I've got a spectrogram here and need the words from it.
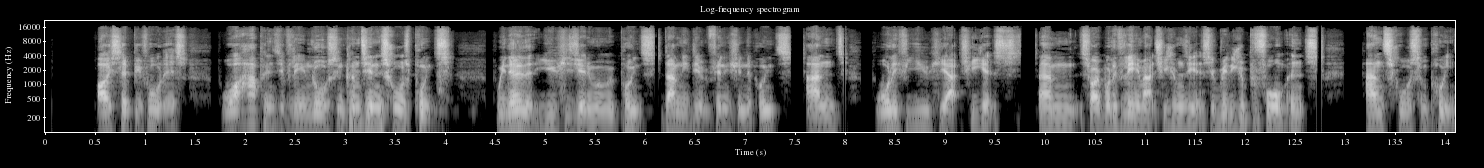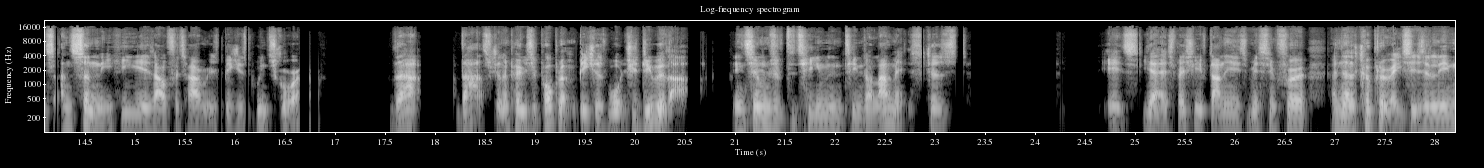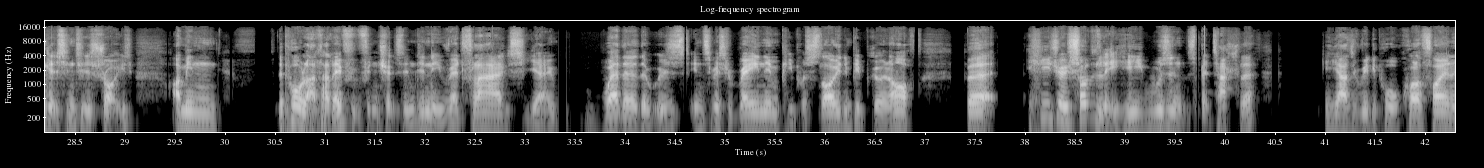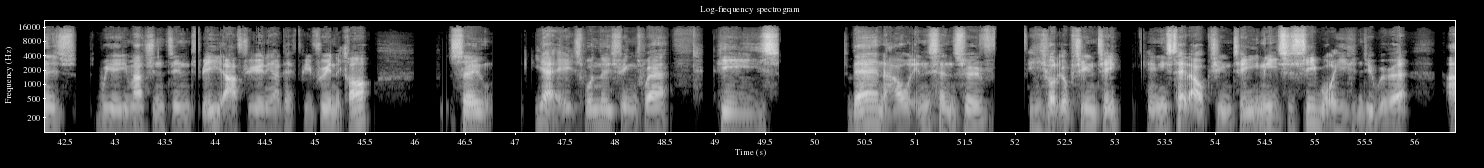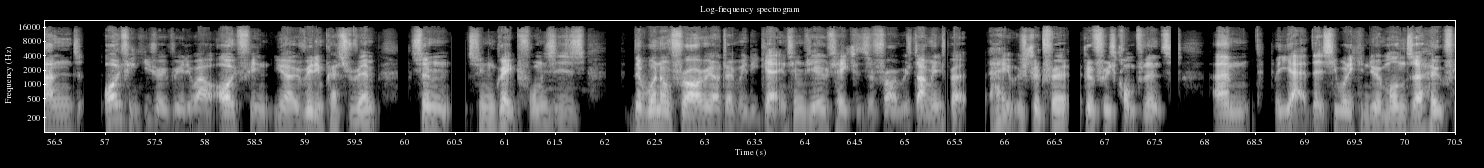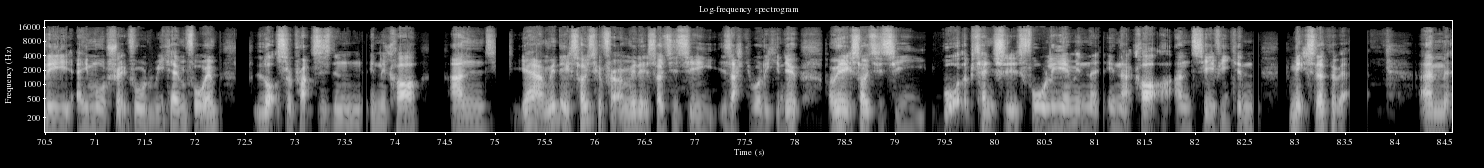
I said before this, what happens if Liam Lawson comes in and scores points? We know that Yuki's the only one with points. Danny didn't finish in the points. And what if Yuki actually gets, um, sorry, what if Liam actually comes in and gets a really good performance and scores some points and suddenly he is Alpha Tauri's biggest point scorer? That that's going to pose a problem because what do you do with that in terms of the team and team dynamics? Because it's yeah, especially if Danny is missing for another couple of races and Liam gets into the stride. I mean, the poor lad had everything shut to him, didn't he? Red flags, you know, weather that was intermittent raining, people sliding, people going off. But he drove solidly. He wasn't spectacular. He had a really poor qualifying as we imagined him to be after he only had FP3 in the car. So yeah, it's one of those things where he's there now in the sense of he's got the opportunity. He needs to take that opportunity. And he needs to see what he can do with it and I think he drove really well. I think you know really impressed with him. Some some great performances. The one on Ferrari I don't really get in terms of the overtake because the Ferrari was damaged, but hey, it was good for good for his confidence. Um, but yeah, let's see what he can do at Monza. Hopefully, a more straightforward weekend for him. Lots of practice in, in the car, and yeah, I'm really excited for it. I'm really excited to see exactly what he can do. I'm really excited to see what the potential is for Liam in that in that car and see if he can mix it up a bit. Um,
